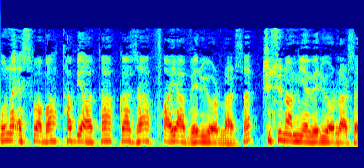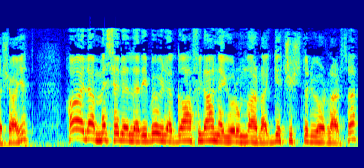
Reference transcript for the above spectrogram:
onu esvaba, tabiata, gaza, faya veriyorlarsa, tsunami'ye veriyorlarsa şayet, hala meseleleri böyle gafilane yorumlarla geçiştiriyorlarsa,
